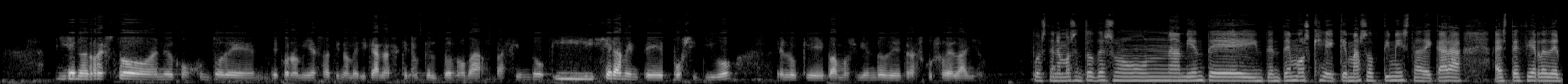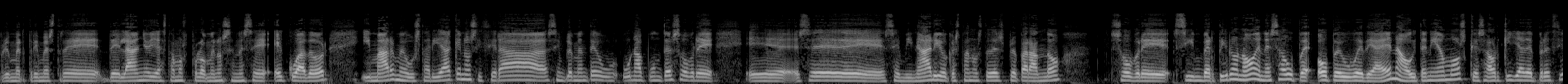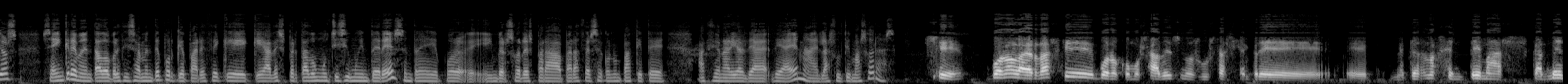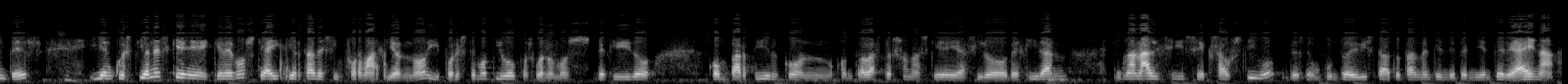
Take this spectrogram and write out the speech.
y en el resto, en el conjunto de, economías latinoamericanas, creo que el tono va, va siendo ligeramente positivo en lo que vamos viendo de transcurso del año pues tenemos entonces un ambiente, intentemos que, más optimista de cara a este cierre del primer trimestre del año. Ya estamos por lo menos en ese Ecuador. Y Mar, me gustaría que nos hiciera simplemente un, apunte sobre eh, ese seminario que están ustedes preparando sobre si invertir o no en esa OPV de AENA. Hoy teníamos que esa horquilla de precios se ha incrementado precisamente porque parece que, ha despertado muchísimo interés entre inversores para, hacerse con un paquete accionarial de, AENA en las últimas horas. Sí, bueno, la verdad es que, bueno, como sabes, nos gusta siempre eh, meternos en temas candentes y en cuestiones que, que vemos que hay cierta desinformación, ¿no? Y por este motivo, pues bueno, hemos decidido compartir con, todas las personas que así lo decidan un análisis exhaustivo desde un punto de vista totalmente independiente de AENA,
